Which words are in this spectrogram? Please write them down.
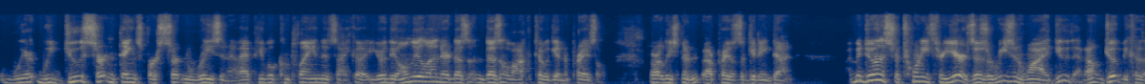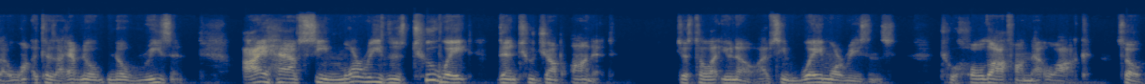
We we do certain things for a certain reason. I've had people complain it's like uh, you're the only lender doesn't doesn't lock until we get an appraisal, or at least appraisals are getting done. I've been doing this for 23 years. There's a reason why I do that. I don't do it because I want because I have no no reason. I have seen more reasons to wait than to jump on it. Just to let you know, I've seen way more reasons to hold off on that lock. So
